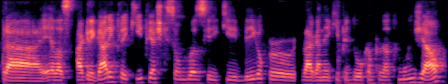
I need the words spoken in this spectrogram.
para elas agregarem para a equipe. Acho que são duas que, que brigam por vaga na equipe do Campeonato Mundial.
